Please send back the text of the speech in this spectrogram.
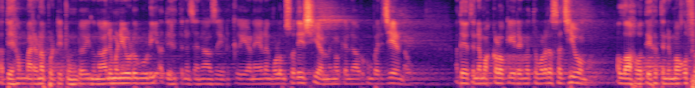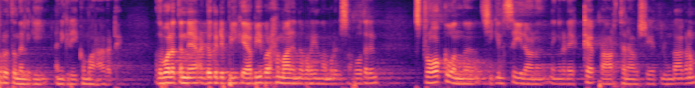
അദ്ദേഹം മരണപ്പെട്ടിട്ടുണ്ട്. ഇന്ന് നാല് മണിയോടുകൂടി അദ്ദേഹത്തിന്റെ ജനാസ എടുക്കുകയാണ്. ഏലംകുളം സ്വദേശിയാണ്. നിങ്ങൾക്ക് എല്ലാവർക്കും പരിചയം ഉണ്ടാവും അദ്ദേഹത്തിന്റെ മക്കളൊക്കെ ഈ രംഗത്ത് വളരെ സജീവമാണ്. അള്ളാഹു അദ്ദേഹത്തിന്റെ മഹഫിറത്ത് നൽകി അനുഗ്രഹിക്കുമാറാകട്ടെ. അതുപോലെ തന്നെ advocate P K Abeeb Rahman എന്ന് പറയുന്ന നമ്മുടെ ഒരു സഹോദരൻ സ്ട്രോക്ക് വന്ന് ചികിത്സയിലാണ് നിങ്ങളുടെയൊക്കെ പ്രാർത്ഥനാ വിഷയത്തിൽ ഉണ്ടാകണം.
